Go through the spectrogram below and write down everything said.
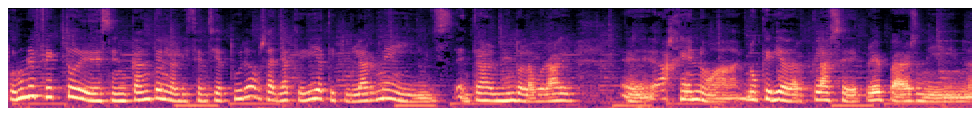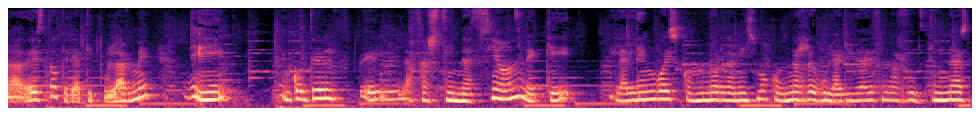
por un efecto de desencanto en la licenciatura, o sea, ya quería titularme y entrar al mundo laboral eh, ajeno a, no quería dar clase de prepas ni nada de esto, quería titularme y encontré la fascinación de que la lengua es como un organismo con unas regularidades, unas rutinas,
